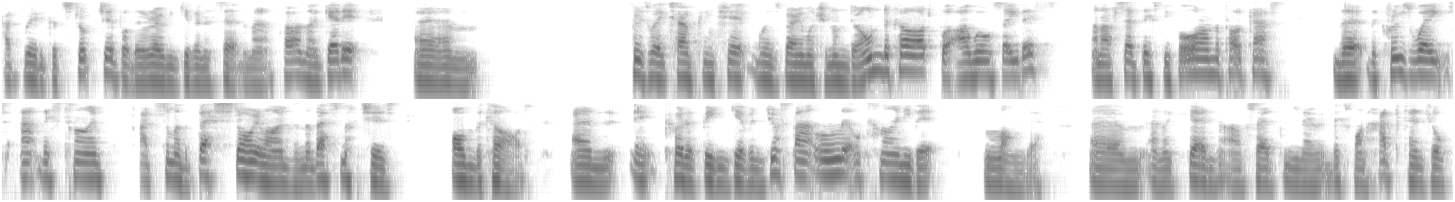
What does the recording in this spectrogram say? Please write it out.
had really good structure, but they were only given a certain amount of time. I get it. Um, Cruiserweight Championship was very much an under undercard, but I will say this, and I've said this before on the podcast, that the Cruiserweights at this time had some of the best storylines and the best matches on the card and it could have been given just that little tiny bit longer. Um, and again, I've said, you know, this one had potential,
